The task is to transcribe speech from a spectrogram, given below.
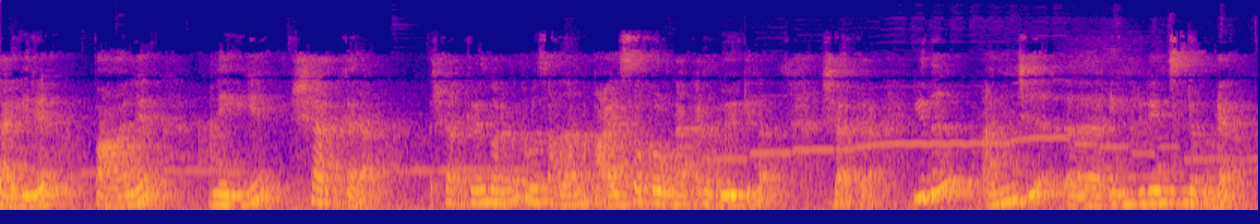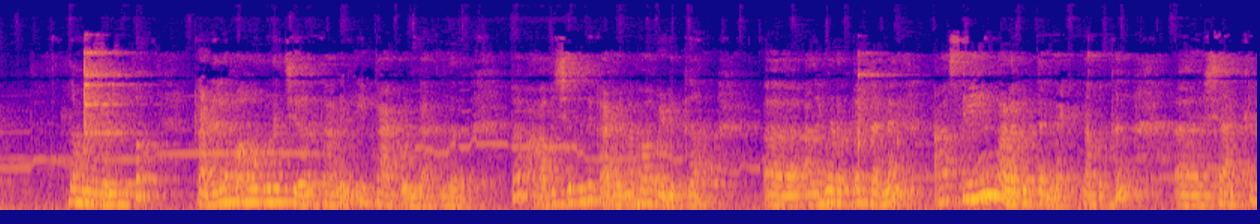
തൈര് പാൽ നെയ്യ് ശർക്കര. ശർക്കര എന്ന് പറയുമ്പോൾ നമ്മൾ സാധാരണ പായസമൊക്കെ ഉണ്ടാക്കാൻ ഉപയോഗിക്കുന്ന ശർക്കര. ഇത് അഞ്ച് ഇൻഗ്രീഡിയൻസിന്റെ കൂടെ നമ്മൾ എളുപ്പം കടലമാവ് കൂടെ ചേർത്താണ് ഈ പാക്ക് ഉണ്ടാക്കുന്നത്. അപ്പം ആവശ്യത്തിന് കടലമാവ് എടുക്കുക. അതിനോടൊപ്പം തന്നെ ആ സെയിം അളവിൽ തന്നെ നമുക്ക് ശർക്കര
